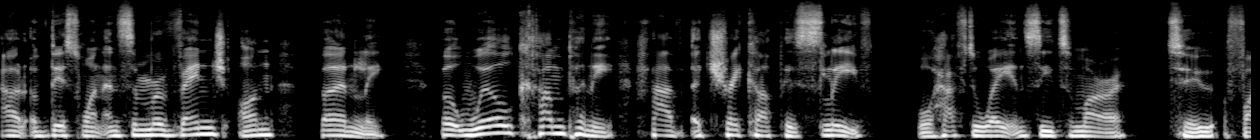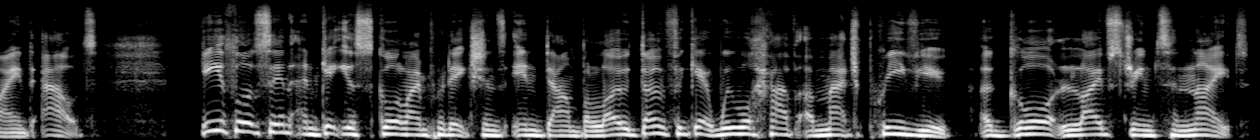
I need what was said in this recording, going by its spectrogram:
out of this one and some revenge on Burnley. But will Kompany have a trick up his sleeve? We'll have to wait and see tomorrow to find out. Get your thoughts in and get your scoreline predictions in down below. Don't forget, we will have a match preview, a Gore live stream tonight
